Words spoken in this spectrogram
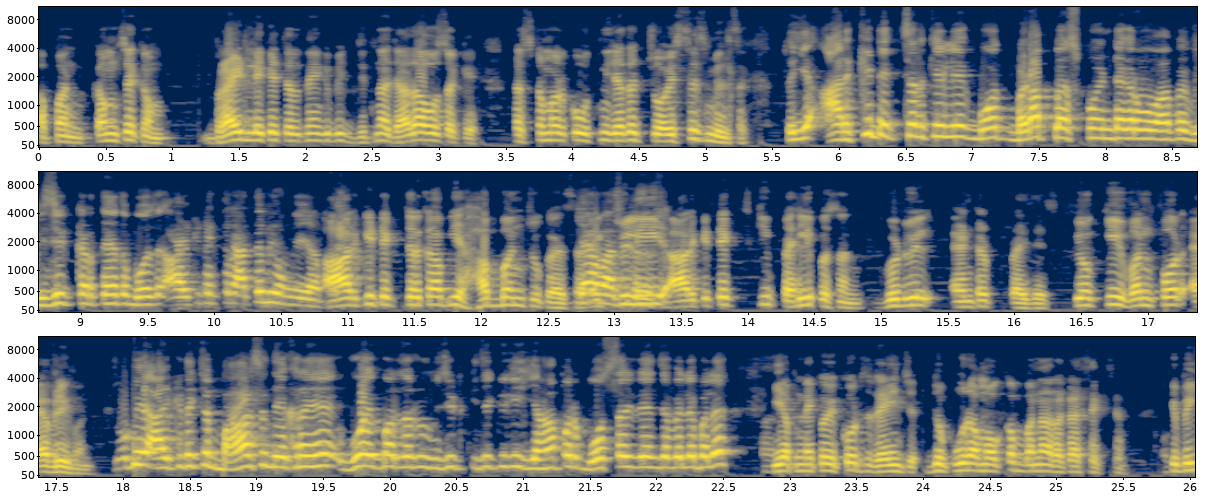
अपन कम से कम ब्राइड लेके चलते हैं कि भाई जितना ज़्यादा हो सके कस्टमर को उतनी ज़्यादा चॉइसेस मिल सके। तो ये आर्किटेक्चर के लिए एक बहुत बड़ा प्लस पॉइंट है अगर वो वहाँ पे विज़िट करते हैं तो बहुत आर्किटेक्चर आते भी होंगे यहाँ आर्किटेक्चर का अब ये हब बन चुका है सर एक्चुअली आर्किटेक्ट की पहली पसंद गुडविल एंटरप्राइजेस क्योंकि वन फॉर एवरीवन जो भी आर्किटेक्चर बाहर से देख रहे हैं वो एक बार ज़रूर विज़िट कीजिए क्योंकि यहाँ पर बहुत सारी रेंज अवेलेबल है। ये अपने को एक और रेंज जो पूरा मॉकअप बना रखा है सेक्शन कि भाई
